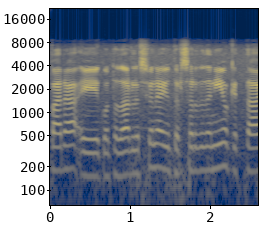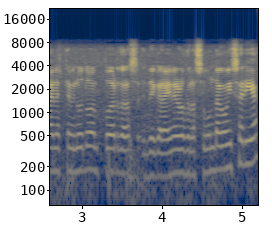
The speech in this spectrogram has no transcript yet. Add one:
para eh, contratar lesiones. Hay un tercer detenido que está en este minuto en poder de, de carabineros de la segunda comisaría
